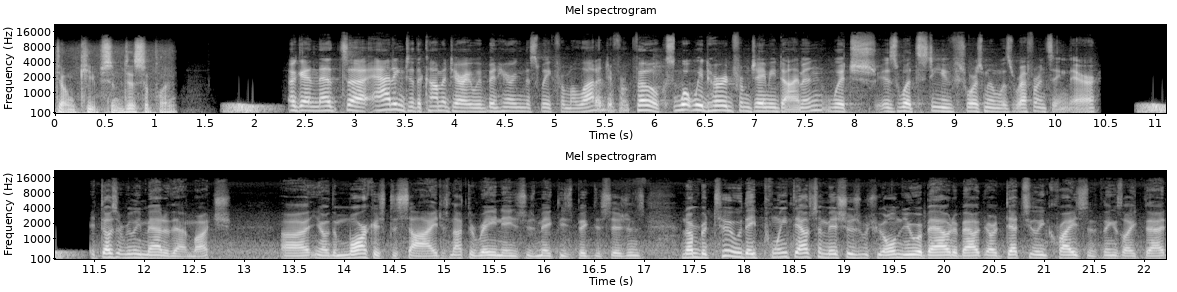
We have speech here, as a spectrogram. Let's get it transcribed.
don't keep some discipline. Again, that's uh, adding to the commentary we've been hearing this week from a lot of different folks. What we'd heard from Jamie Dimon, which is what Steve Schwarzman was referencing there. It doesn't really matter that much. Uh, you know, the markets decide. It's not the rating agencies who make these big decisions. Number two, they point out some issues which we all knew about, about our debt ceiling crisis and things like that.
